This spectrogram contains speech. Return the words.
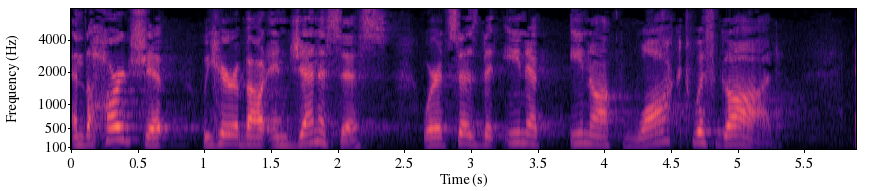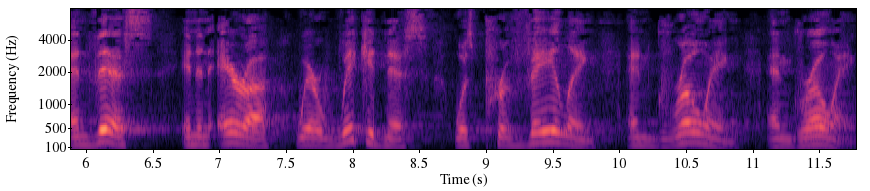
And the hardship we hear about in Genesis where it says that Enoch, Enoch walked with God. And this in an era where wickedness was prevailing and growing and growing.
